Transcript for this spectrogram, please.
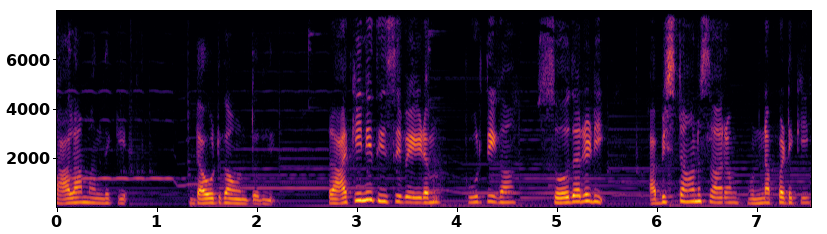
చాలామందికి డౌట్గా ఉంటుంది. రాఖీని తీసివేయడం పూర్తిగా సోదరుడి అభిష్టానుసారం ఉన్నప్పటికీ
